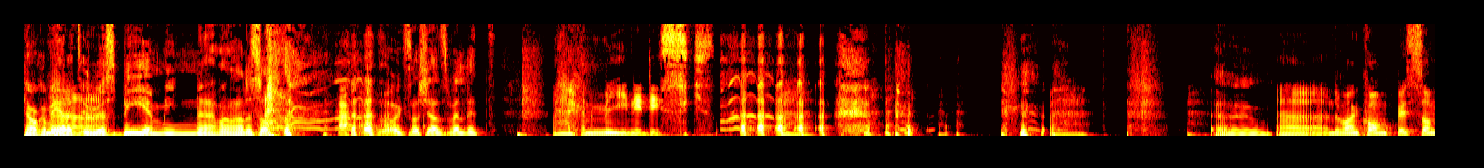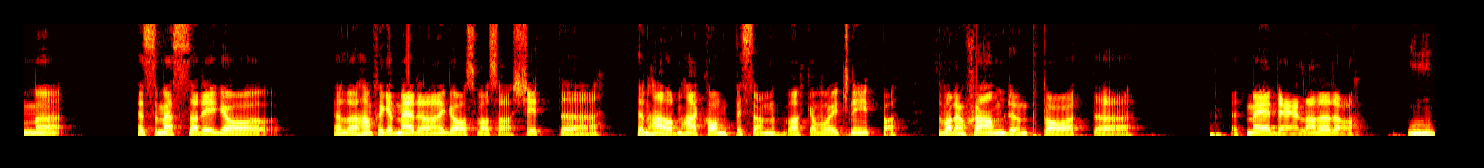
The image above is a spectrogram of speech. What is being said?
Kanske mer Ja. ett USB-minne man hade sålt. som också känns väldigt... En minidisk. eh, Eh, det var en kompis som uh, smsade igår, eller han skickade ett meddelande igår som var så här, shit, eh, den här och den här kompisen verkar vara i knipa. Så var det en skärmdump på ett, eh, ett meddelande då. mm,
